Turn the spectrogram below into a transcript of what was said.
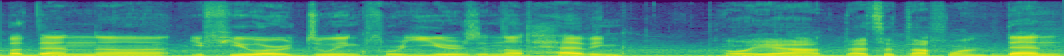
But then, uh, if you are doing for years and not having, Oh yeah, that's a tough one. then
